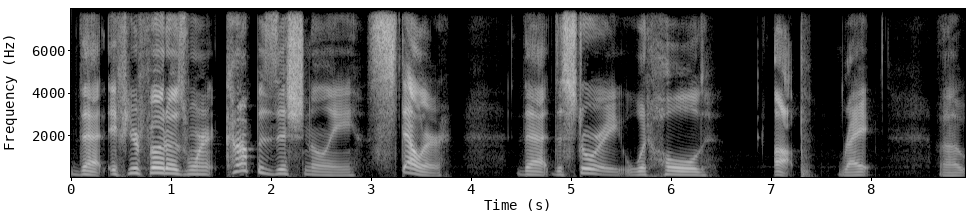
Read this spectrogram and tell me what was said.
that if your photos weren't compositionally stellar that the story would hold up right? Uh,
